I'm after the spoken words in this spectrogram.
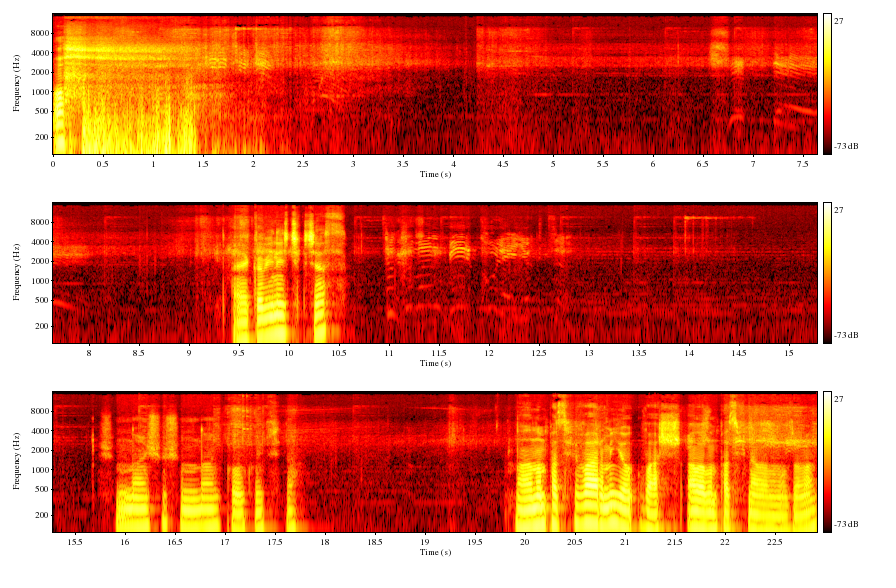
Of. Ayakkabı yine çıkacağız. Şundan şu şundan korkunç silah. Nana'nın pasifi var mı? Yok var. Alalım pasifini alalım o zaman.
